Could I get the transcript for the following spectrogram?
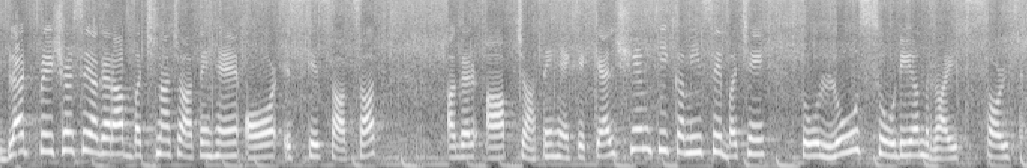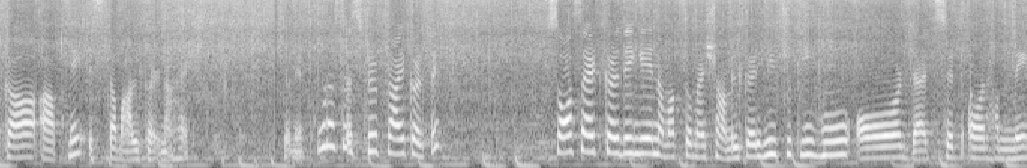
ब्लड प्रेशर से अगर आप बचना चाहते हैं और इसके साथ साथ अगर आप चाहते हैं कि कैल्शियम की कमी से बचें तो लो सोडियम राइट सॉल्ट का आपने इस्तेमाल करना है। चलें थोड़ा सा स्टर फ्राई करते सॉस ऐड कर देंगे। नमक तो मैं शामिल कर ही चुकी हूँ और दैट्स इट और हमने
